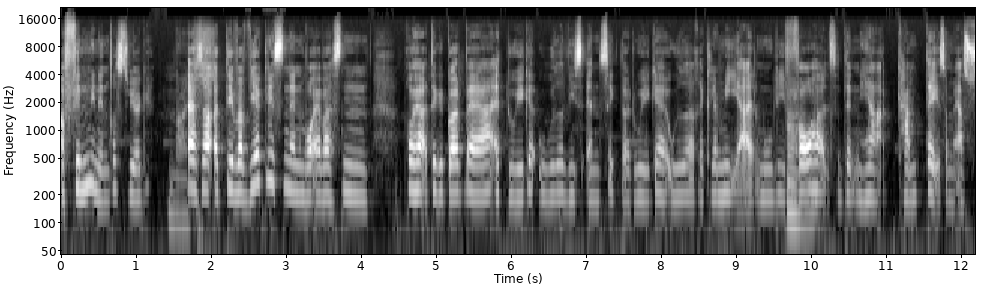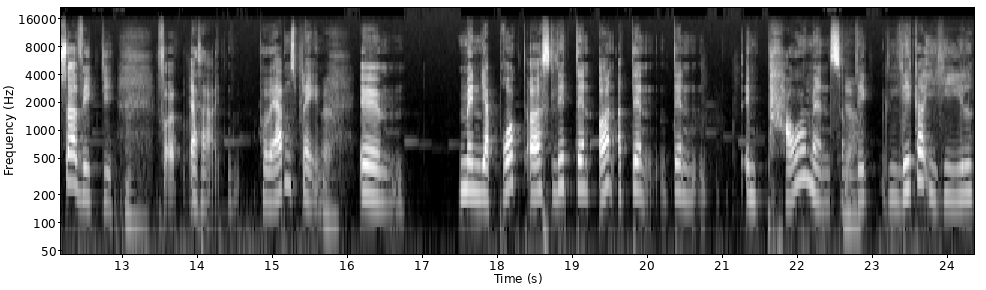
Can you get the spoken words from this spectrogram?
at finde min indre styrke. Nice. Altså, og det var virkelig sådan en, hvor jeg var sådan, prøv høre, det kan godt være, at du ikke er ude at vise ansigt, og du ikke er ude at reklamere alt muligt i Mhm. forhold til den her kampdag, som er så vigtig Mhm. for, altså, på verdensplan. Ja. Øhm, men jeg brugte også lidt den ånd og den, den empowerment, som Ja. det ligger i hele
